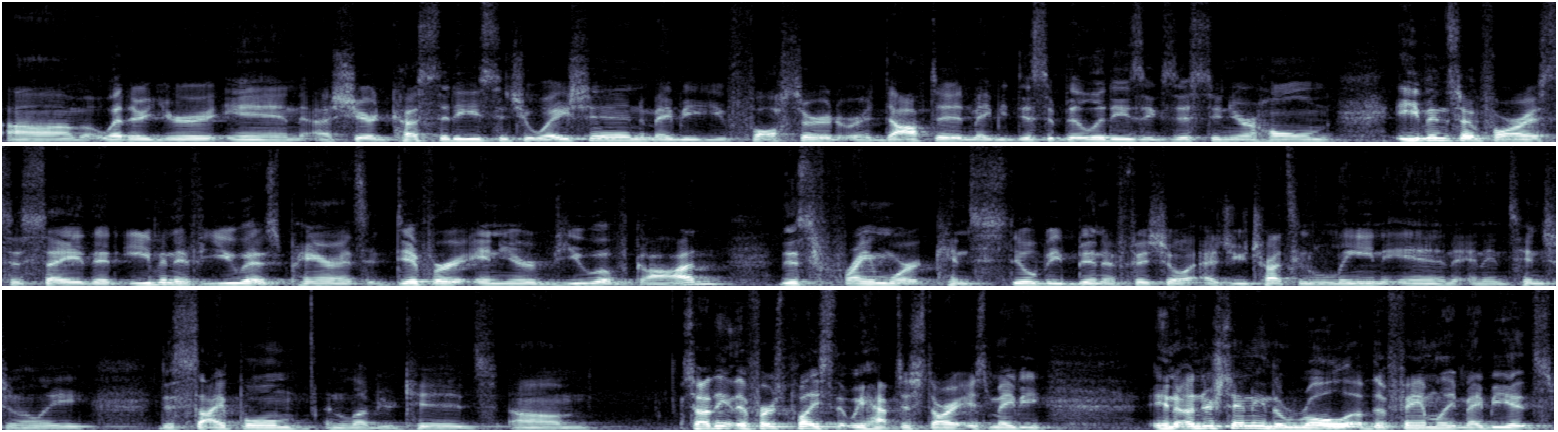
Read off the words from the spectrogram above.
um, whether you're in a shared custody situation, maybe you fostered or adopted, maybe disabilities exist in your home, even so far as to say that even if you as parents differ in your view of God, this framework can still be beneficial as you try to lean in and intentionally disciple and love your kids. Um, so I think the first place that we have to start is maybe in understanding the role of the family, maybe it's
